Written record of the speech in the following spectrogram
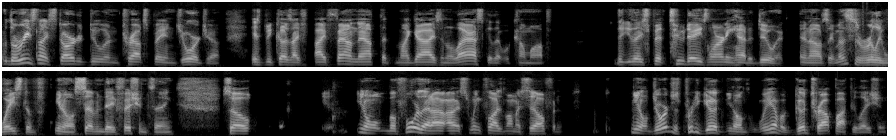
the reason I started doing trout spey in Georgia is because I I found out that my guys in Alaska that would come up, that they spent two days learning how to do it, and I was like, man, this is a really waste of you know a seven day fishing thing. So, you know, before that, I, I swing flies by myself, and you know, Georgia's pretty good. You know, we have a good trout population.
